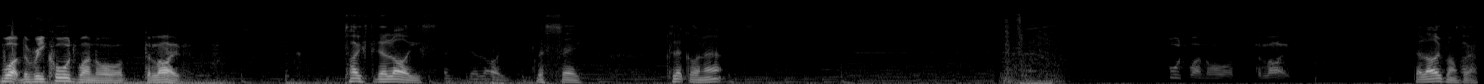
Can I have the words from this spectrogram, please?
What, the record one or the live? Posted alive. Let's see. Click on it. Record one or the live? The live one, bruv.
